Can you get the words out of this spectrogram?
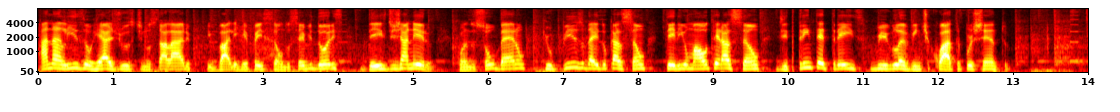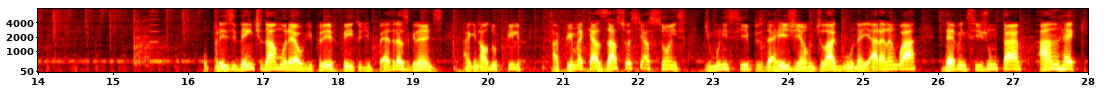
analisa o reajuste no salário e vale-refeição dos servidores desde janeiro quando souberam que o piso da educação teria uma alteração de 33,24%. O presidente da Amurel e prefeito de Pedras Grandes, Agnaldo Felipe, afirma que as associações de municípios da região de Laguna e Arananguá devem se juntar à ANREC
